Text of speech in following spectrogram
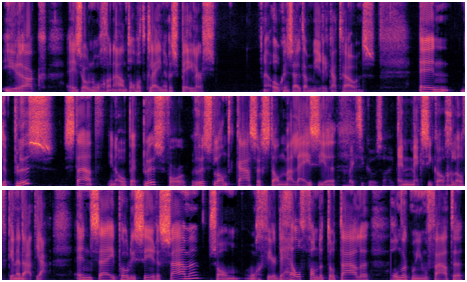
Irak en zo nog een aantal wat kleinere spelers. ook in Zuid-Amerika trouwens. En de plus staat in OPEC Plus voor Rusland, Kazachstan, Maleisië. Mexico zag ik. En Mexico, geloof ik inderdaad. Ja. En zij produceren samen zo'n ongeveer de helft van de totale 100 miljoen vaten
